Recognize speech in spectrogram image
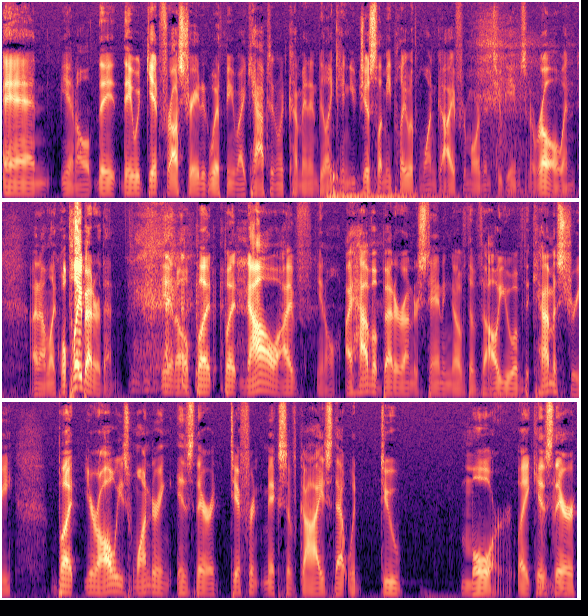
And you know they, they would get frustrated with me. My captain would come in and be like, "Can you just let me play with one guy for more than two games in a row?" And and I'm like, well, play better then, you know. But but now I've you know I have a better understanding of the value of the chemistry. But you're always wondering, is there a different mix of guys that would do more? Like, is there,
